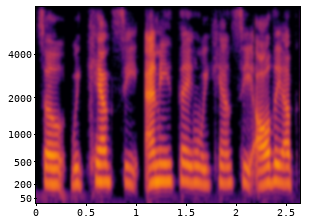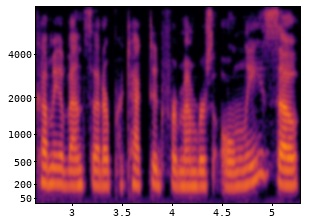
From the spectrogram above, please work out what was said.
So we can't see anything. We can't see all the upcoming events that are protected for members only. So it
